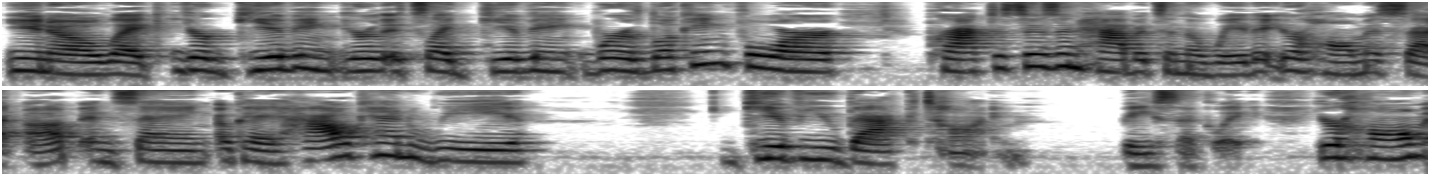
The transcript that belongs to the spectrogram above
you know, like you're giving, you're, it's like giving, we're looking for, practices and habits in the way that your home is set up and saying, okay, how can we give you back time? Basically. Your home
